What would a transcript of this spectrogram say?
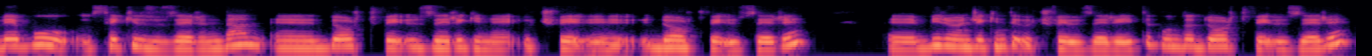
ve bu 8 üzerinden e, 4 ve üzeri yine 3 ve e, 4 ve üzeri. E, bir öncekinde 3 ve üzeriydi. Bunda 4 ve üzeri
